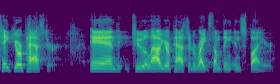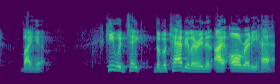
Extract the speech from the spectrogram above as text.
take your pastor and to allow your pastor to write something inspired by him. He would take the vocabulary that I already have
